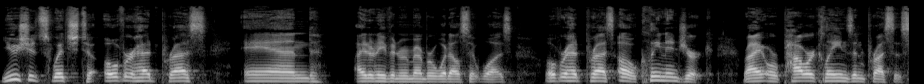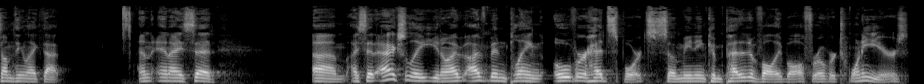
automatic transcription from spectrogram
You should switch to overhead press and I don't even remember what else it was. Overhead press. Oh, clean and jerk, right? Or power cleans and presses, something like that. And, and I said, um, I said, actually, you know, I've, I've been playing overhead sports, so meaning competitive volleyball for over 20 years,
